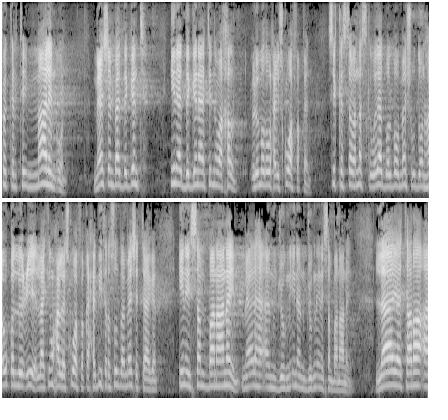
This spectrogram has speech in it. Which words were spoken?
fakartay maalin uun. Meeshan baa deganta inaad deganaatidna waa khalad. Culimmadu waxay isku waafaqeen si kastaba naska wadaad walbaba meeshuu doon ha u qalloociye laakiin waxaa la ysku waafaqay xadiid rasuul baa meesha taagan inaysan bannaanayn meelaha aanu joogno inaanu joogno inaysan bannaanayn laa yataraa'a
